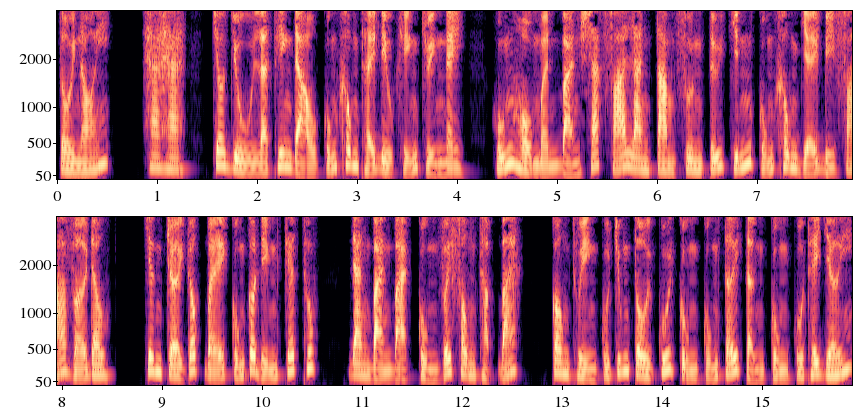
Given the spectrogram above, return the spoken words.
Tôi nói, ha ha, cho dù là thiên đạo cũng không thể điều khiển chuyện này, huống hồ mệnh bàn sát phá lan tam phương tứ chính cũng không dễ bị phá vỡ đâu, chân trời góc bể cũng có điểm kết thúc, đang bàn bạc cùng với phong thập Bác, con thuyền của chúng tôi cuối cùng cũng tới tận cùng của thế giới,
